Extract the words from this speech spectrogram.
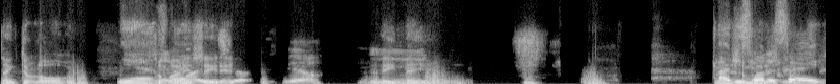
Thank the Lord. Yeah. Somebody thank say that. Yeah. Amen. Mhm. I just want to say,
